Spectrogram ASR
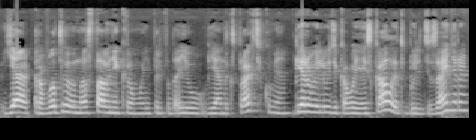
Я работаю наставником и преподаю в Яндекс Практикуме. Первые люди, кого я искала, это были дизайнеры,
